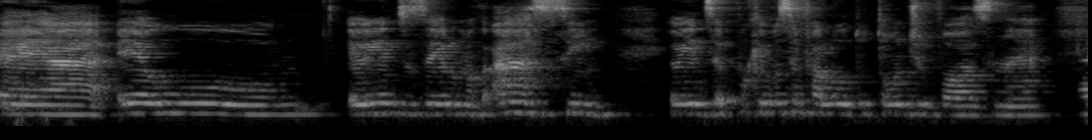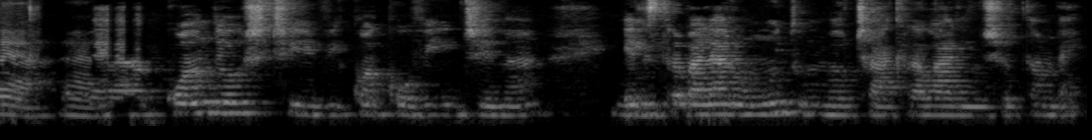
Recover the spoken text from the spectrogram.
É, eu, dizer uma coisa. Ah, sim. Eu ia dizer, porque você falou do tom de voz, né? É, é. é quando eu estive com a Covid, né? Eles trabalharam muito no meu chakra laríngeo também.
